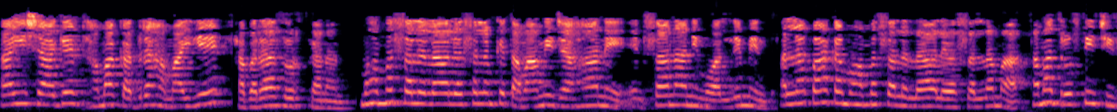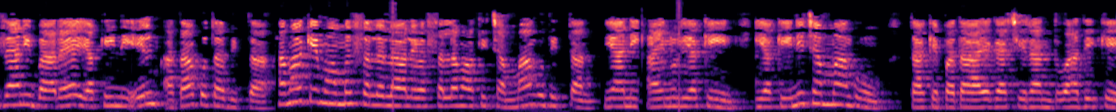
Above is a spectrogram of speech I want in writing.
آئی شاگرد ہما قدرہ ہمائیے خبرہ زورت کنند۔ محمد صلی اللہ علیہ وسلم کے تمامی جہان انسانانی معلمین۔ اللہ پاک محمد صلی اللہ علیہ وسلم ہما درستی چیزانی بارے یقینی علم عطا کتا بیتا ہما کے محمد صلی اللہ علیہ وسلم آتی چمانگو دیتن۔ یعنی عین الیقین۔ یقینی چمانگو۔ تاکہ پتہ آئے گا چرند وحدی کے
